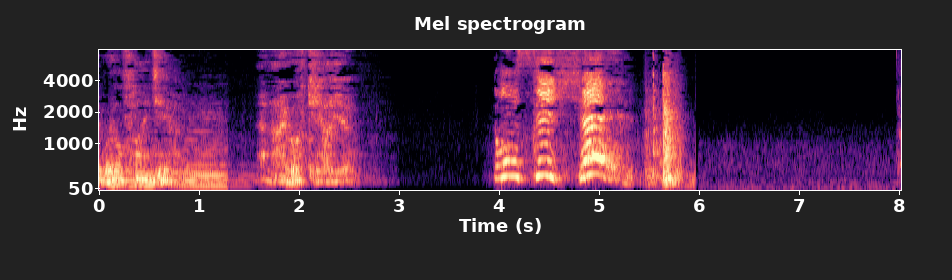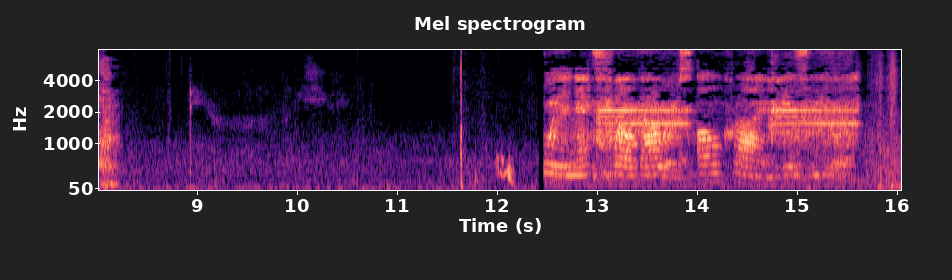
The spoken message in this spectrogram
will find you, and I will kill you. Don't say shit! For the next 12 hours, all crime is legal.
